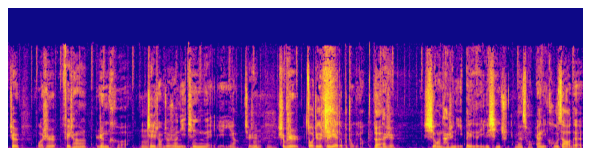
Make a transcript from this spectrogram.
就是我是非常认可嗯。这种，就是说你听音乐也一样，其实是不是做这个职业都不重要，对。但是希望它是你一辈子的一个兴趣，没错，让你枯燥的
